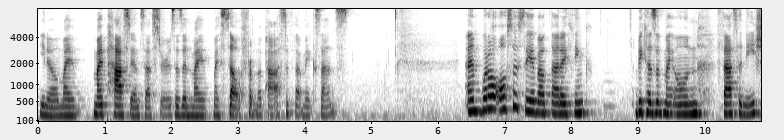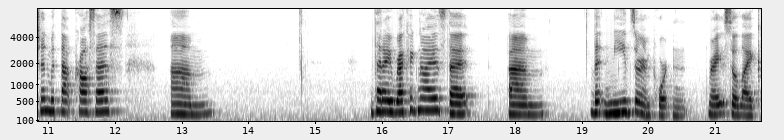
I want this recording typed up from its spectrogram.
you know, my my past ancestors as in my myself from the past if that makes sense. And what I'll also say about that, I think because of my own fascination with that process, um, that I recognize that um, that needs are important, right? So, like,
